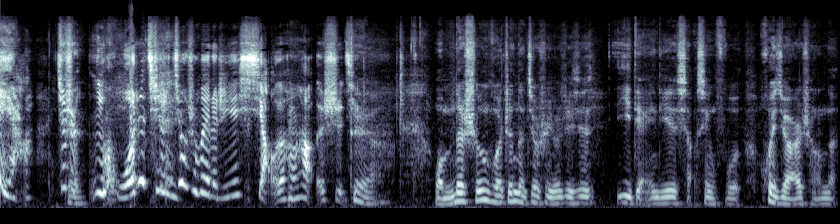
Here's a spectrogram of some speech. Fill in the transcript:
对呀，就是你活着其实就是为了这些小的很好的事情。对啊，我们的生活真的就是由这些一点一滴的小幸福汇聚而成的。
